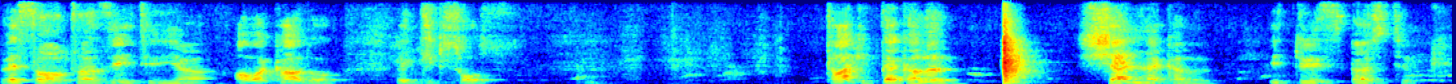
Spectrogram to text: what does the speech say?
ve salata, zeytinyağı, avokado ve dip sos. Takipte kalın, şenle kalın. İdris Öztürk.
